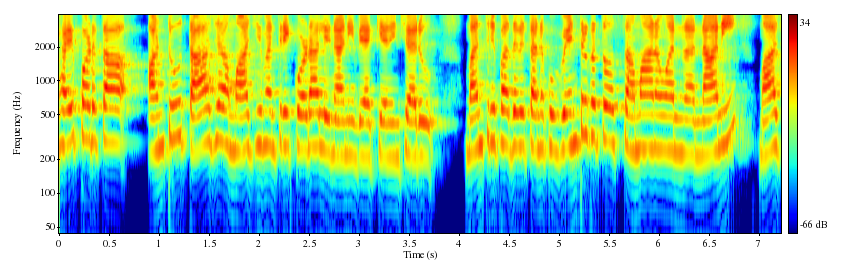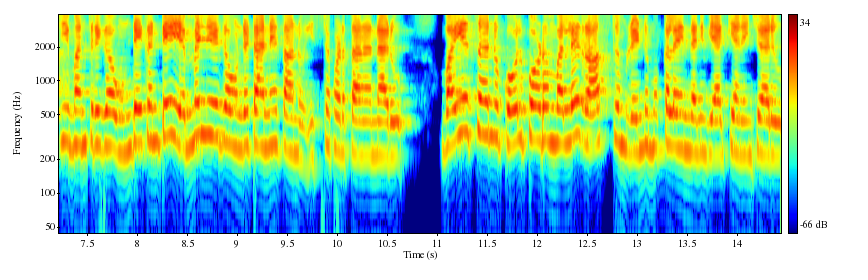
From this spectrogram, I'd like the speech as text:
భయపడతా అంటూ తాజా మాజీ మంత్రి కొడాలి నాని వ్యాఖ్యానించారు. మంత్రి పదవి తనకు వెంట్రుకతో సమానం అన్న నాని మాజీ మంత్రిగా ఉండే కంటే ఎమ్మెల్యేగా ఉండటాన్నే తాను ఇష్టపడతానన్నారు. వైఎస్ఆర్ను కోల్పోవడం వల్లే రాష్ట్రం రెండు ముక్కలైందని వ్యాఖ్యానించారు.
